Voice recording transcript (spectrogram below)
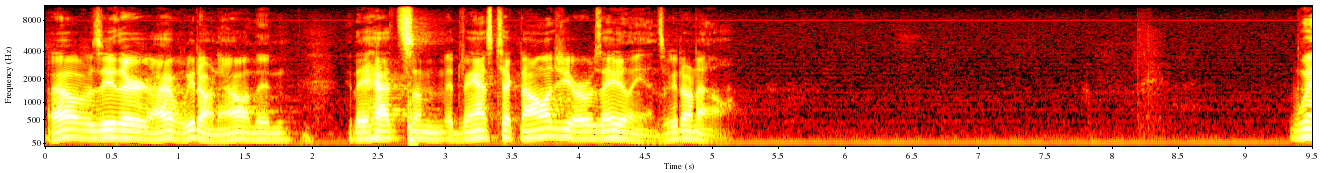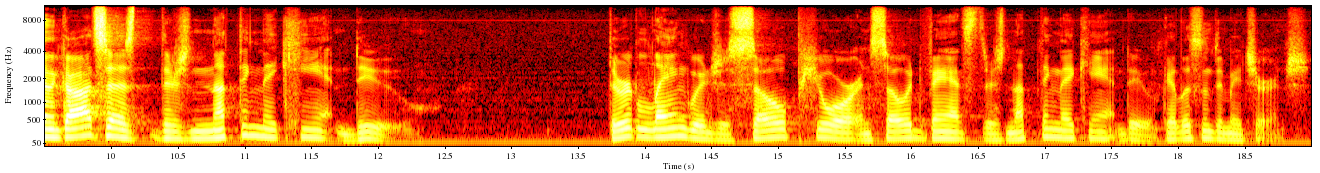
Well, it was either, we don't know. And then they had some advanced technology or it was aliens. We don't know. When God says there's nothing they can't do, their language is so pure and so advanced, there's nothing they can't do. Okay, listen to me, church.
